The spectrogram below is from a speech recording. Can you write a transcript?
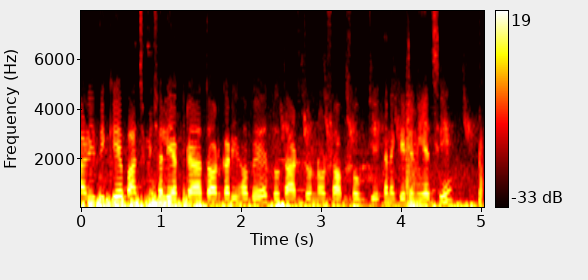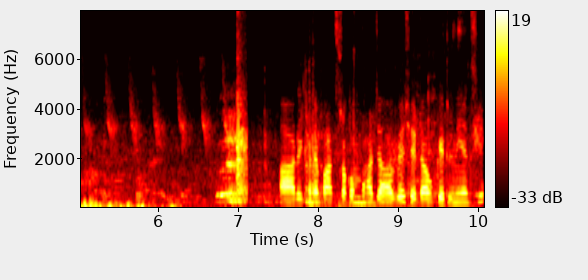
আর এদিকে পাঁচমিশালি একটা তরকারি হবে তো তার জন্য সব সবজি এখানে কেটে নিয়েছি। আর এখানে পাঁচ রকম ভাজা হবে সেটাও কেটে নিয়েছি।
